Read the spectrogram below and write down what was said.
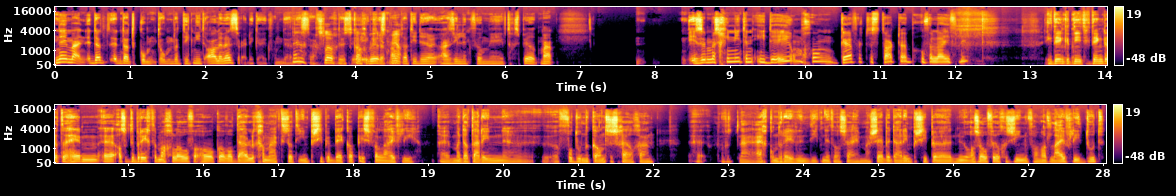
Nee, maar dat, dat komt omdat ik niet alle wedstrijden kijk van Dallas. Ja, logisch. Dus Het kan ik, gebeuren, ik snap ja. dat hij er aanzienlijk veel meer heeft gespeeld. Maar is het misschien niet een idee om gewoon Gafford te starten boven Lively? Ik denk het niet. Ik denk dat er hem, eh, als ik de berichten mag geloven, ook al wel duidelijk gemaakt is dat hij in principe backup is van Lively. Eh, maar dat daarin eh, voldoende kansen schuil gaan. Eh, nou, eigenlijk om de redenen die ik net al zei. Maar ze hebben daar in principe nu al zoveel gezien van wat Lively doet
